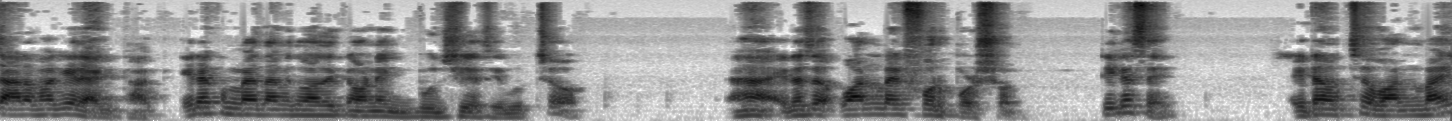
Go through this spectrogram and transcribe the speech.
চার ভাগের এক ভাগ। এরকম ম্যাথ আমি তোমাদেরকে অনেক বুঝিয়েছি, বুঝছ? হ্যাঁ এটা হচ্ছে ওয়ান বাই ফোর পোর্শন ঠিক আছে? এটা হচ্ছে one by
